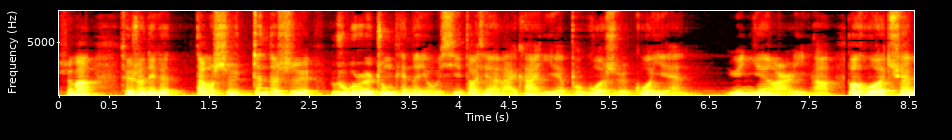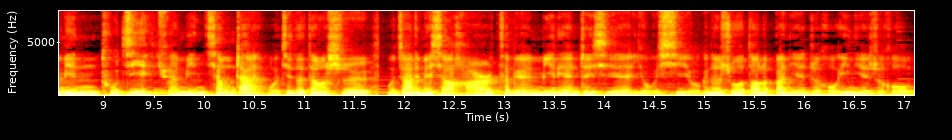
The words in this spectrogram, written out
是吗？所以说那个当时真的是如日中天的游戏，到现在来看也不过是过眼。云烟而已啊！包括全民突击、全民枪战，我记得当时我家里面小孩特别迷恋这些游戏。我跟他说，到了半年之后、一年之后，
